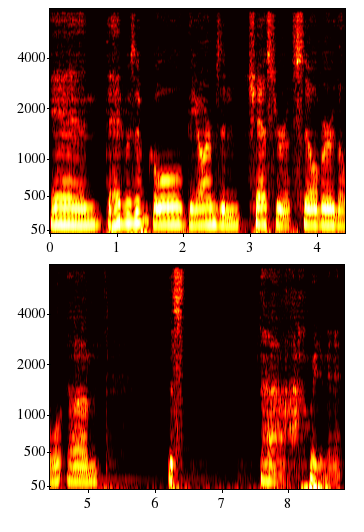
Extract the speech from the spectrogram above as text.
and the head was of gold, the arms and chest were of silver. The um, this ah, wait a minute.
